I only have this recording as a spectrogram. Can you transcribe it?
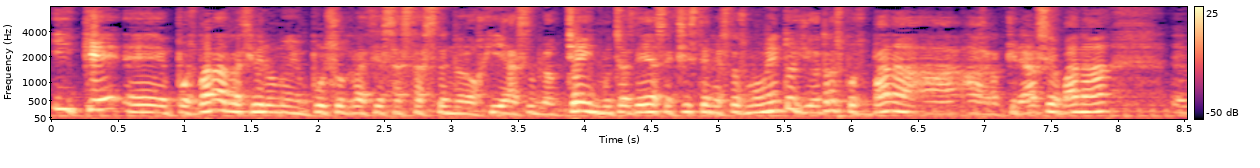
y que eh, pues van a recibir un nuevo impulso gracias a estas tecnologías blockchain. Muchas de ellas existen en estos momentos y otras pues van a, crearse o van a eh,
